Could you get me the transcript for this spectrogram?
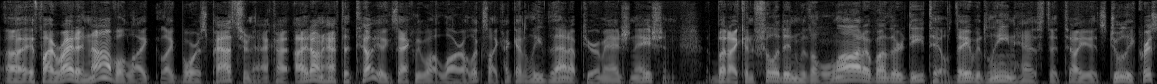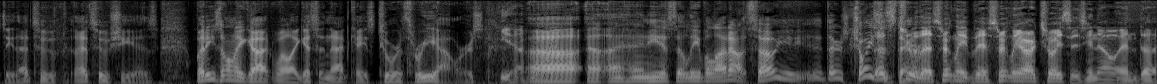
Uh, if I write a novel like like Boris Pasternak, I, I don't have to tell you exactly what Laura looks like. I can leave that up to your imagination, but I can fill it in with a lot of other details. David Lean has to tell you it's Julie Christie. That's who that's who she is. But he's only got well, I guess in that case, two or three hours. Yeah, uh, right. uh, and he has to leave a lot out. So you, there's choices. That's there. true. There certainly there certainly are choices. You know, and uh,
